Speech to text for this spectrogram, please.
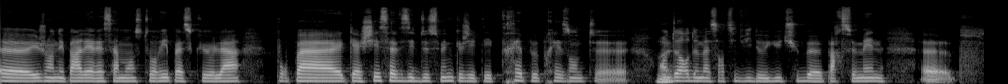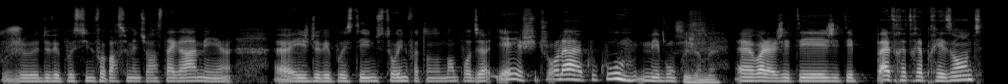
Euh, J'en ai parlé récemment en story parce que là, pour pas cacher, ça faisait deux semaines que j'étais très peu présente euh, en dehors de ma sortie de vidéo YouTube euh, par semaine. Euh, pff, je devais poster une fois par semaine sur Instagram et, euh, euh, et je devais poster une story une fois de temps en temps pour dire yeah, je suis toujours là, coucou. Mais bon, Si jamais. euh, voilà, j'étais j'étais pas très très présente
